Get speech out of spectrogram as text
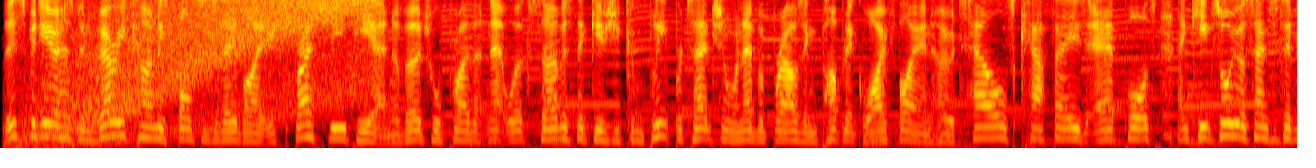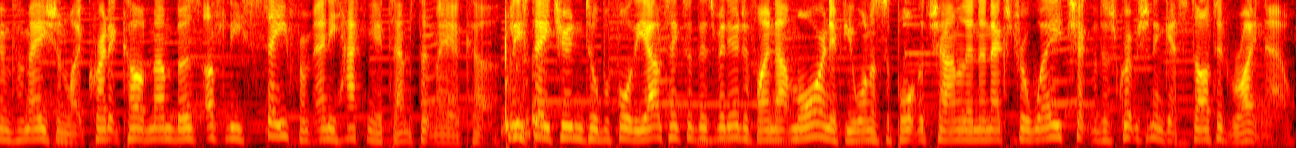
This video has been very kindly sponsored today by ExpressVPN, a virtual private network service that gives you complete protection whenever browsing public Wi-Fi in hotels, cafes, airports, and keeps all your sensitive information like credit card numbers utterly safe from any hacking attempts that may occur. Please stay tuned until before the outtakes of this video to find out more, and if you want to support the channel in an extra way, check the description and get started right now.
